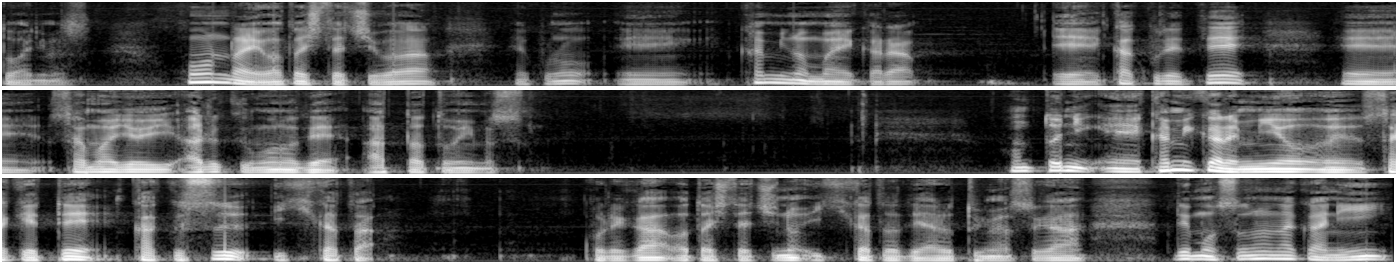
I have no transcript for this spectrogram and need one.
とあります。本来私たちはこの、神の前から、隠れてさまよい歩くものであったと思います。本当に神から身を避けて隠す生き方。これが私たちの生き方であると思いますがでもその中に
